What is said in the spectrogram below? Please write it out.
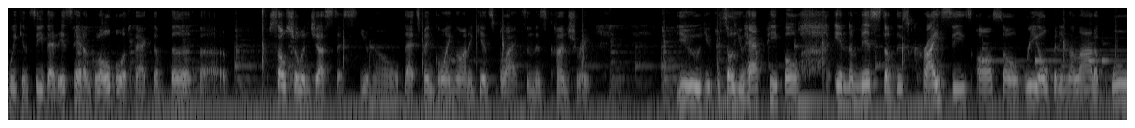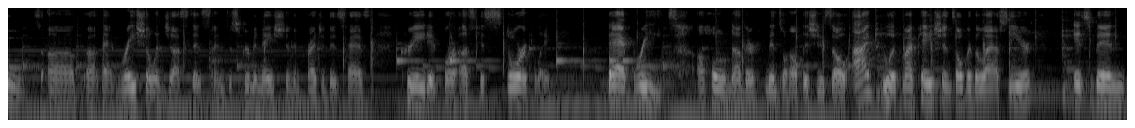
we can see that it's had a global effect of the, the social injustice, you know, that's been going on against blacks in this country. You, you so you have people in the midst of this crisis also reopening a lot of wounds of uh, that racial injustice and discrimination and prejudice has created for us historically that breeds a whole nother mental health issue. So I, with my patients over the last year, it's been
